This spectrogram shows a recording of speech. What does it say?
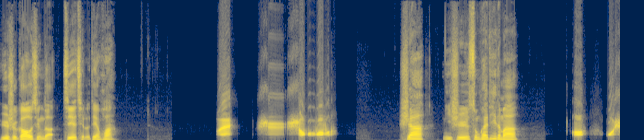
于是高兴的接起了电话。喂，是邵宝宝吗？是啊，你是送快递的吗？哦，我是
